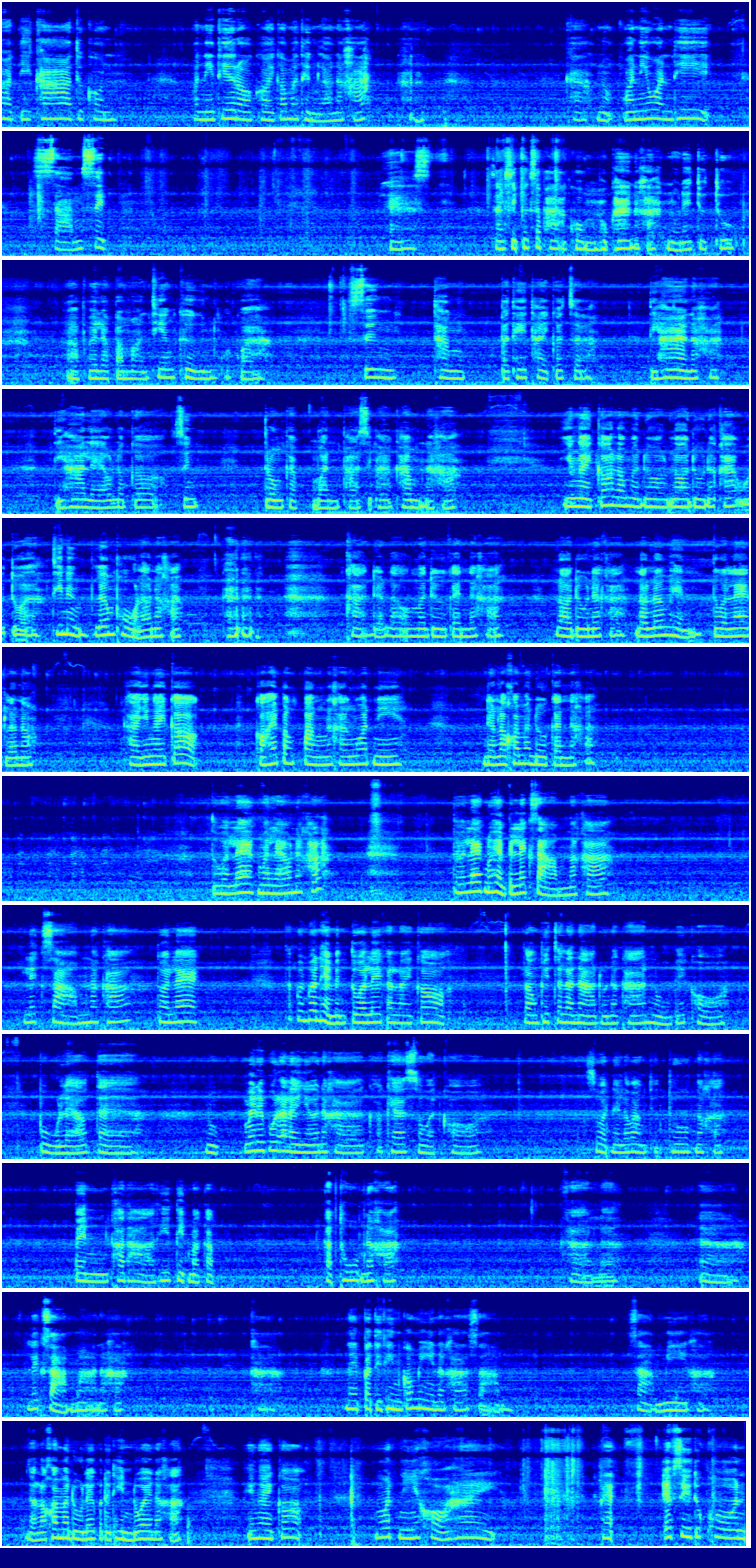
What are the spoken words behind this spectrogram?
สวัสดีค่ะทุกคน วันนี้ที่รอคอยก็มาถึงแล้วนะคะ ค่ะหนูวันนี้วันที่สามสิบเอ่อสามสิบพฤษภาคมหกห้านะคะ หนูได้จุดทูปเวลาประมาณเที่ยงคืนกว่าๆซึ่งทางประเทศไทยก็จะตีห้านะคะ ตีห้าแล้วแล้วก็ซึ่งตรงกับวันพาสิบห้าค่ำนะคะ ยังไงก็เรามาดูรอดูนะคะอู้ตัวที่หนึ่งเริ่มโผล่แล้วนะคะ ค่ะ เดี๋ยวเรามาดูกันนะคะ รอดูนะคะ เราเริ่มเห็นตัวแรกแล้วเนาะค่ะยังไงก็ขอให้ปังๆนะคะ งวดนี้ เดี๋ยวเราค่อยมาดูกันนะคะ ตัวแรกมาแล้วนะคะ ตัวแรกหนูเห็นเป็นเลขสามนะคะ เลขสามนะคะ ตัวแรก ถ้าเพื่อนๆเห็นเป็นตัวเลขอะไรก็ ลองพิจารณาดูนะคะ หนูได้ขอปู่แล้วแต่หนูไม่ได้พูดอะไรเยอะนะคะ ก็แค่สวดขอ สวดในระหว่างจุดธูปนะคะ เป็นคาถาที่ติดมากับ กับทูบนะคะ ค่ะแล้วเลขสามมานะคะ ค่ะ ในปฏิทินก็มีนะคะสามสามมีค่ะ เดี๋ยวเราค่อยมาดูเลขปฏิทินด้วยนะคะ ยังไงก็งวดนี้ขอให้แพ FC ทุกคน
